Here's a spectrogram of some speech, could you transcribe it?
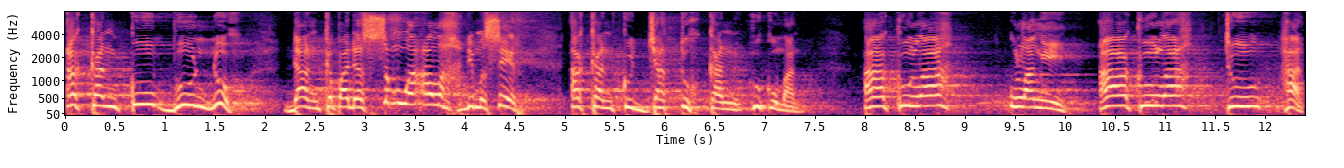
akan kubunuh dan kepada semua Allah di Mesir akan kujatuhkan hukuman. Akulah ulangi Akulah Tuhan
